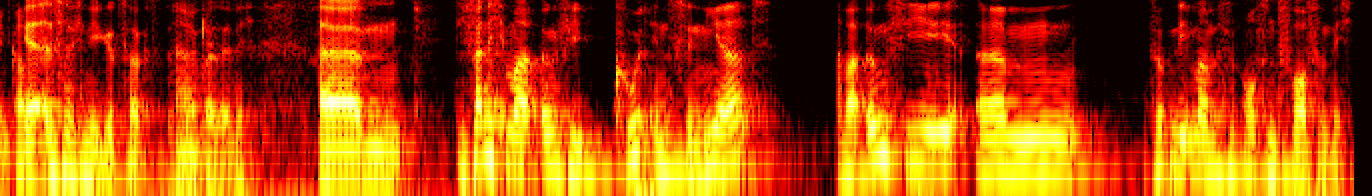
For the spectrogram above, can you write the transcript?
Den Kopf. ja, das habe ich nie gezockt, das Ah, okay. weiß ich nicht. Ähm, die fand ich immer irgendwie cool inszeniert, aber irgendwie ähm, wirken die immer ein bisschen außen vor für mich.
